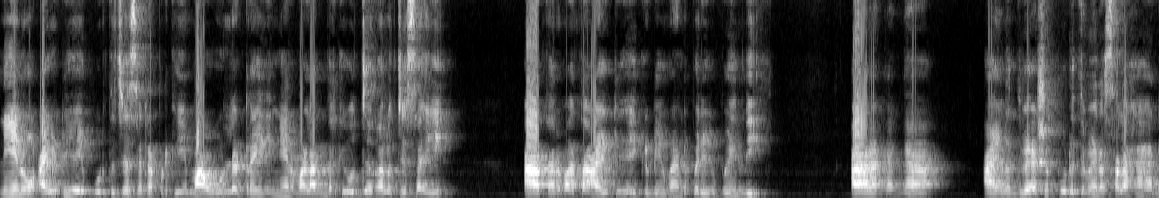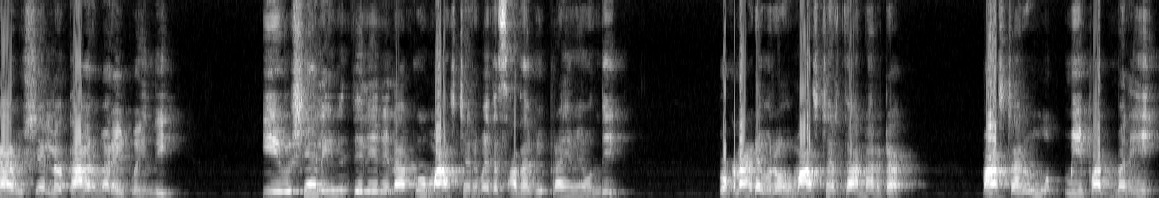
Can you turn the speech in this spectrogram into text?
నేను ఐటీఐ పూర్తి చేసేటప్పటికి మా ఊళ్ళో ట్రైనింగ్ అయిన వాళ్ళందరికీ ఉద్యోగాలు వచ్చేసాయి ఆ తర్వాత ఐటీఐకి డిమాండ్ పెరిగిపోయింది. ఆ రకంగా ఆయన ద్వేషపూరితమైన సలహా నా విషయంలో తారుమారైపోయింది. ఈ విషయాలు ఏమీ తెలియని నాకు మాస్టర్ మీద సదభిప్రాయమే ఉంది. ఒకనాడెవరో మాస్టర్తో అన్నారట మాస్టారు మీ పద్మని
